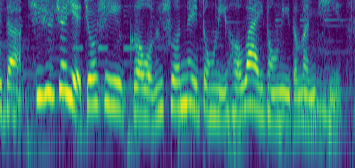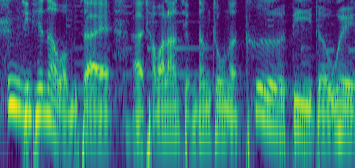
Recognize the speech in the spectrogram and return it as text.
是的，其实这也就是一个我们说内动力和外动力的问题。嗯，今天呢，我们在呃茶哇拉节目当中呢，特地的为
